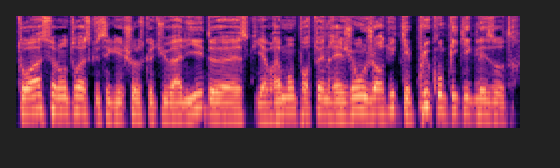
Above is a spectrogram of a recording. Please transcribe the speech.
Toi, selon toi, est-ce que c'est quelque chose que tu valides? Est-ce qu'il y a vraiment pour toi une région aujourd'hui qui est plus compliquée que les autres?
